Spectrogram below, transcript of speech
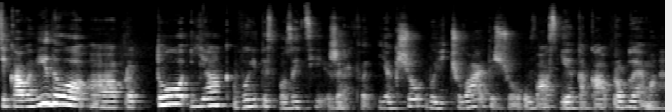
цікаве відео е, про те, як вийти з позиції жертви, якщо ви відчуваєте, що у вас є така проблема.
